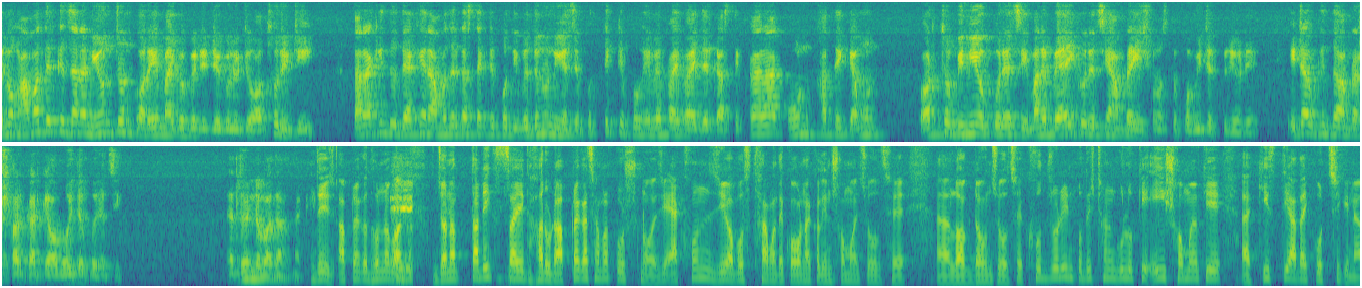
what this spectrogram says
এবং আমাদেরকে যারা নিয়ন্ত্রণ করে মাইক্রো ক্রেডিট রেগুলেটরি অথরিটি তারা কিন্তু দেখেন আমাদের কাছ থেকে একটি প্রতিবেদনও নিয়েছে। প্রত্যেকটি এমএফআই ভাইদের কাছ থেকে কারা কোন খাতে কেমন অর্থ বিনিয়োগ করেছে মানে ব্যয় করেছে আমরা এই সমস্ত কোভিড এর পিরিয়ডে এটাও কিন্তু আমরা সরকারকে অবহিত করেছি। ধন্যবাদ আপনাকে। জি আপনাকে ধন্যবাদ। জনাব তারিক সাইদ আপনার কাছে আমার প্রশ্ন যে এখন যে অবস্থা আমাদের করোনাকালীন সময় চলছে লকডাউন চলছে ক্ষুদ্র ঋণ প্রতিষ্ঠানগুলো কি এই সময় কি আহ, কিস্তি আদায় করছে কিনা?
